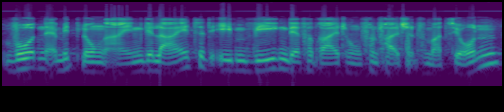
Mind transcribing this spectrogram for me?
wurden Ermittlungen eingeleitet, eben wegen der Verbreitung von Falschinformationen.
